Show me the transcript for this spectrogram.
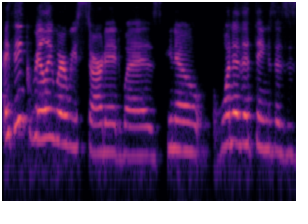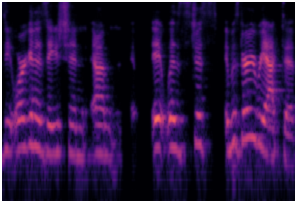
I think really where we started was, you know, one of the things is, is the organization, um, it was just, it was very reactive.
